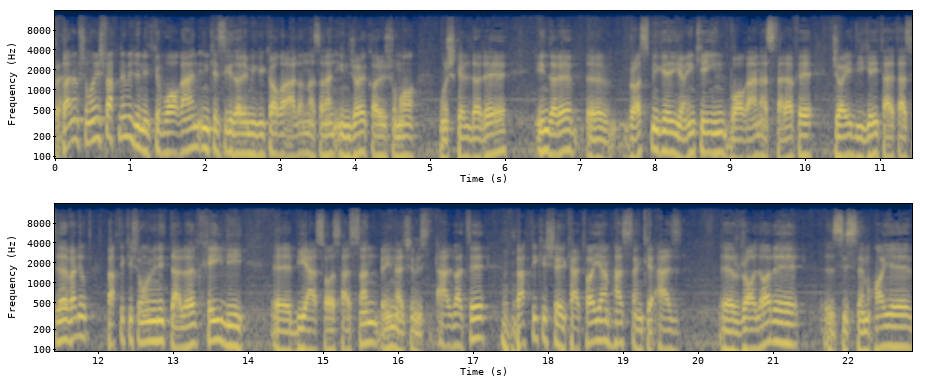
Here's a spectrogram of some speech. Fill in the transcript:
بعدم شما هیچ وقت نمیدونید که واقعا این کسی که داره میگه که آقا الان مثلا اینجای کار شما مشکل داره این داره راست میگه یا اینکه این واقعا از طرف جای دیگه تحت تاثیر ولی وقتی که شما میبینید دلایل خیلی بی اساس هستن به این نتیجه میرسید. البته وقتی که شرکت هایی هم هستن که از رادار سیستم های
